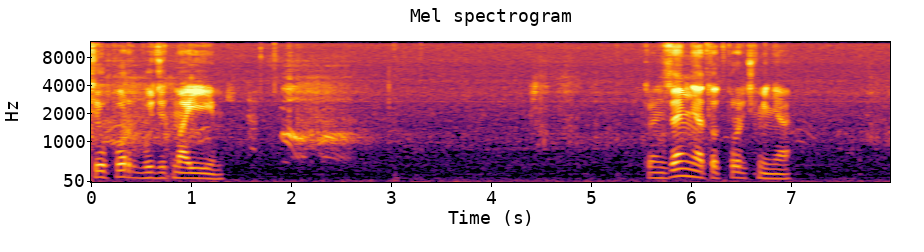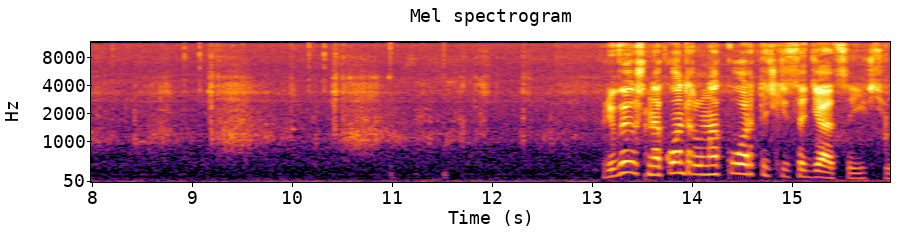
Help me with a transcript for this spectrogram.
Силпорт будет моим. Кто не за меня, тот против меня. Привыкшь на контрол на корточки садятся и все.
